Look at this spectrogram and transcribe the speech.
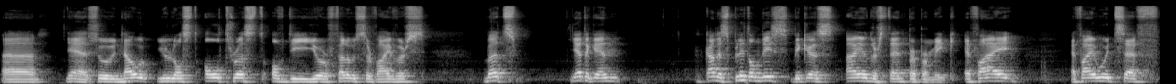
Uh, yeah, so now you lost all trust of the your fellow survivors. But yet again, kind of split on this because I understand Prepper Mick. If I if I would have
